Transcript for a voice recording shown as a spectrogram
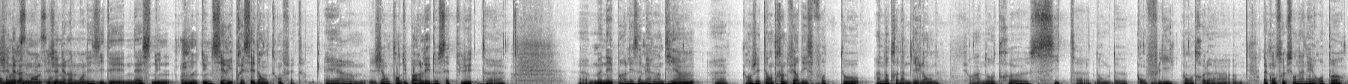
généralement, généralement, les idées naissent d'une série précédente, en fait. Et euh, j'ai entendu parler de cette lutte euh, menée par les Amérindiens euh, quand j'étais en train de faire des photos à Notre-Dame-des-Landes, sur un autre site donc de conflit contre la, construction d'un aéroport.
